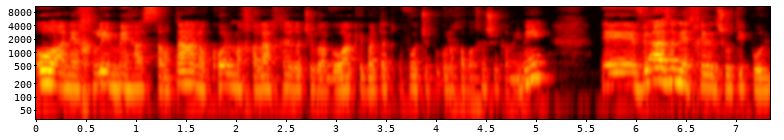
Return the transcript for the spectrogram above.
או אני אחלים מהסרטן או כל מחלה אחרת שבעבורה קיבלת תרופות שפגעו לך בחשק המיני, אה, ואז אני אתחיל איזשהו טיפול.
